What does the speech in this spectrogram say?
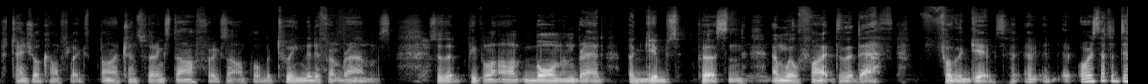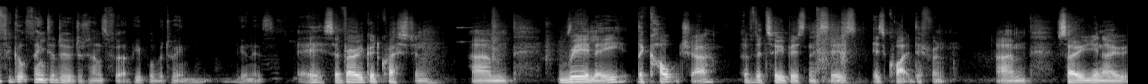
potential conflicts by transferring staff, for example, between the different brands, yeah. so that people aren't born and bred a Gibbs person mm-hmm. and will fight to the death for the Gibbs? Or is that a difficult thing to do to transfer people between units? It's a very good question. Um, really, the culture of the two businesses is quite different. Um, so, you know,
